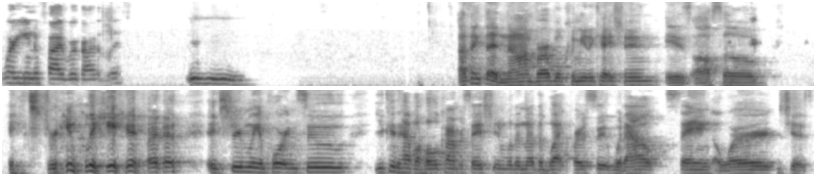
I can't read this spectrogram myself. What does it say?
we're unified regardless. Mm-hmm. I think that nonverbal communication is also extremely extremely important too. You can have a whole conversation with another black person without saying a word just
